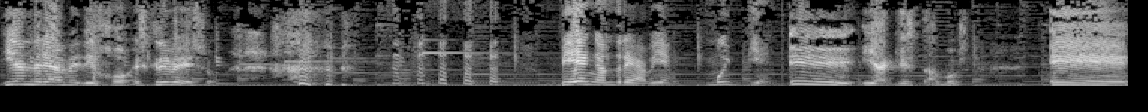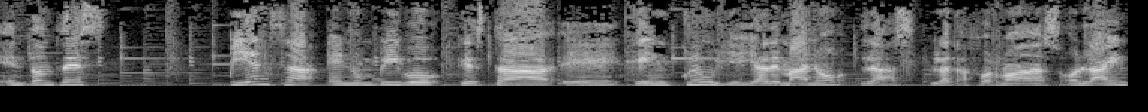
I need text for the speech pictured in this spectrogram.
Y Andrea me dijo, escribe eso. Bien, Andrea, bien, muy bien. Y, y aquí estamos. Eh, entonces, piensa en un vivo que está, eh, que incluye ya de mano las plataformas online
